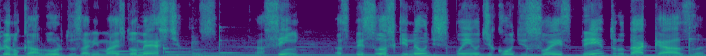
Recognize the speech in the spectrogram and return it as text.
pelo calor dos animais domésticos. Assim, as pessoas que não dispunham de condições dentro da casa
